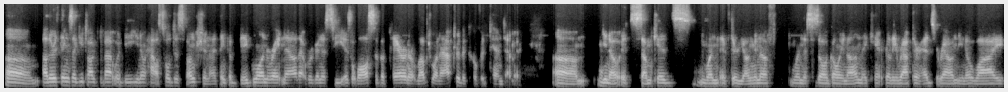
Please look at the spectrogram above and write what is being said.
Um, other things like you talked about would be you know household dysfunction. I think a big one right now that we're going to see is loss of a parent or loved one after the covid pandemic. Um, you know it's some kids when if they're young enough when this is all going on they can't really wrap their heads around you know why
